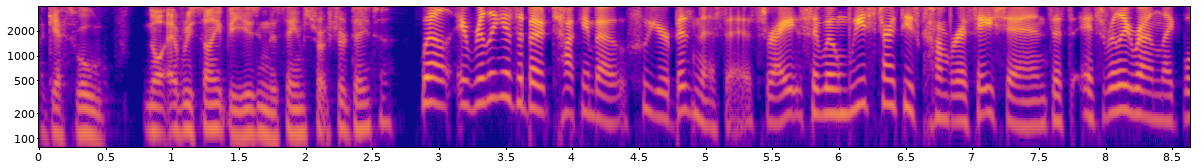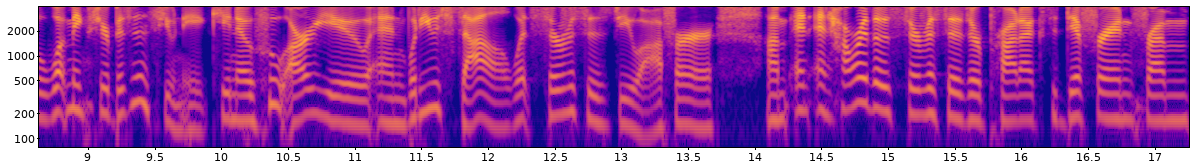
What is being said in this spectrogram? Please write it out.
I guess will not every site be using the same structured data? Well, it really is about talking about who your business is, right? So when we start these conversations, it's it's really around like, well, what makes your business unique? You know, who are you, and what do you sell? What services do you offer? Um, and and how are those services or products different from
